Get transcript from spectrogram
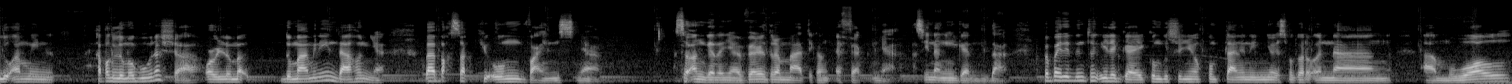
luamin, kapag lumago na siya, or luma, dumami na yung dahon niya, babaksak yung vines niya. So, ang ganda niya. Very dramatic ang effect niya. Kasi nang ganda. Pero pwede din itong ilagay kung gusto niyo, kung plano ninyo is magkaroon ng um, wall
